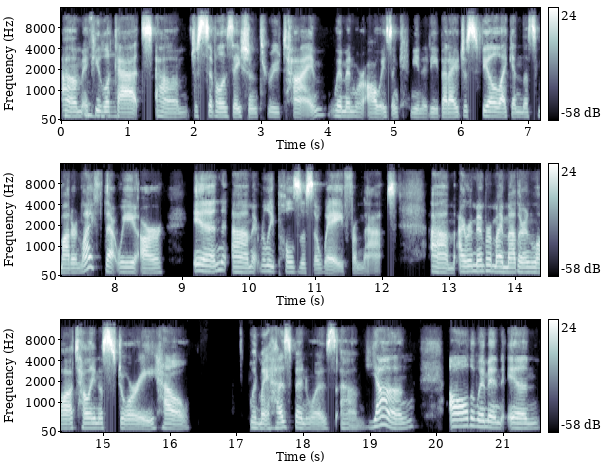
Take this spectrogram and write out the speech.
Um, if you look at um, just civilization through time, women were always in community. But I just feel like in this modern life that we are in, um, it really pulls us away from that. Um, I remember my mother in law telling a story how when my husband was um, young, all the women in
